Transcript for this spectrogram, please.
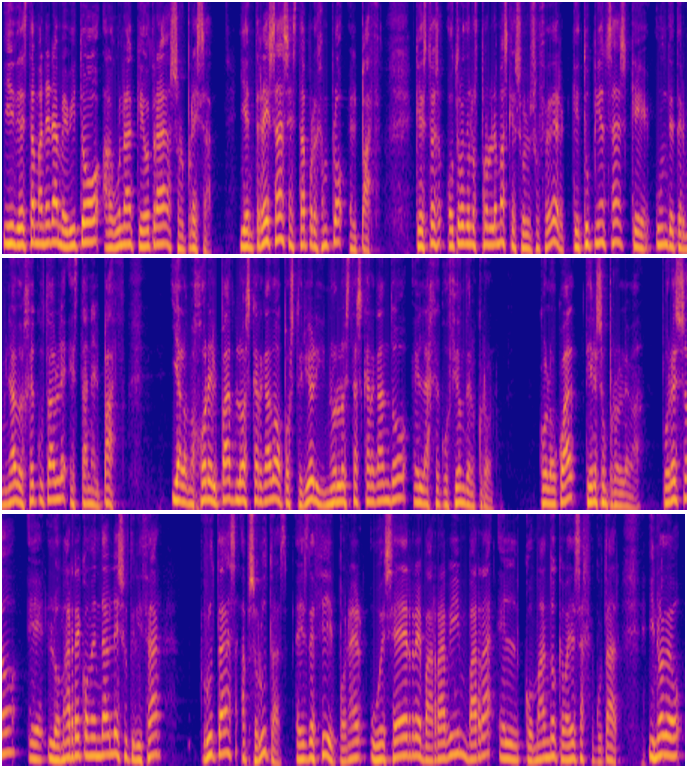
Y de esta manera me evito alguna que otra sorpresa. Y entre esas está, por ejemplo, el path, que esto es otro de los problemas que suele suceder, que tú piensas que un determinado ejecutable está en el path y a lo mejor el path lo has cargado a posteriori, no lo estás cargando en la ejecución del cron. Con lo cual tienes un problema. Por eso, eh, lo más recomendable es utilizar rutas absolutas, es decir, poner usr barra bin barra el comando que vayas a ejecutar y no,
